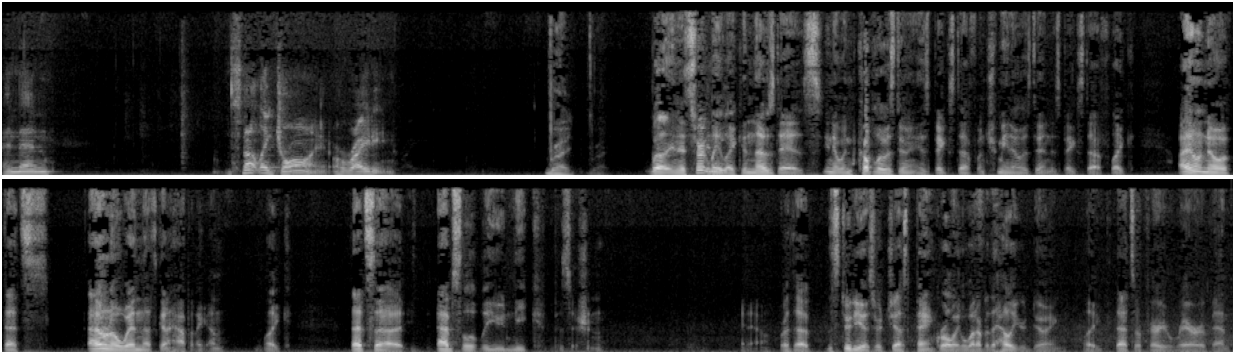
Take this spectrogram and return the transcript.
and then it's not like drawing or writing. Right. right. Well, and it's certainly like in those days, you know, when Coppola was doing his big stuff, when Cimino was doing his big stuff, like, I don't know if that's, I don't know when that's going to happen again. Like, that's a absolutely unique position. You know, where the, the studios are just bankrolling whatever the hell you're doing. Like, that's a very rare event.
